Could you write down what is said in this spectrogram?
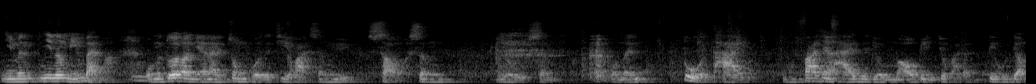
你们你能明白吗？我们多少年来中国的计划生育少生优生，我们堕胎，我们发现孩子有毛病就把它丢掉，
